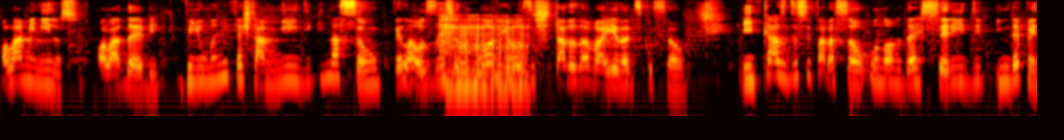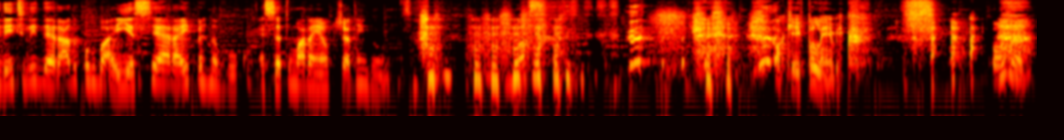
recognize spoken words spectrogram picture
Olá meninos, olá Deb. Venho manifestar minha indignação pela ausência do glorioso estado da Bahia na discussão. Em caso de separação, o Nordeste seria inde- independente liderado por Bahia, Ceará e Pernambuco, exceto o Maranhão, que já tem dono. Nossa, ok, polêmico. Porra.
